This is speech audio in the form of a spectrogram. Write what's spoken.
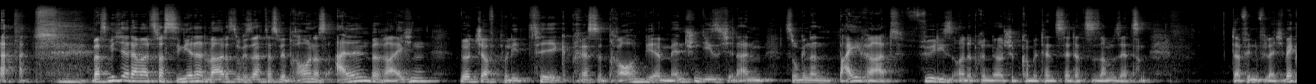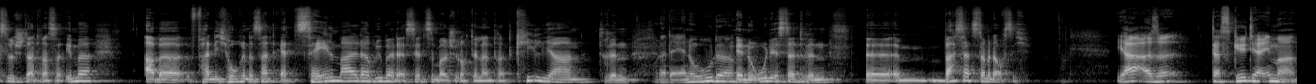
Was mich ja damals fasziniert hat, war, dass du gesagt hast, wir brauchen aus allen Bereichen Wirtschaft, Politik, Presse, brauchen wir Menschen, die sich in einem sogenannten Beirat für diesen Entrepreneurship Kompetenzcenter zusammensetzen. Da finden vielleicht Wechsel statt, was auch immer. Aber fand ich hochinteressant. Erzähl mal darüber. Da ist jetzt zum Beispiel auch der Landrat Kilian drin. Oder der Enno Ude. Enno Ude ist da drin. Ähm, was hat es damit auf sich? Ja, also das gilt ja immer.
